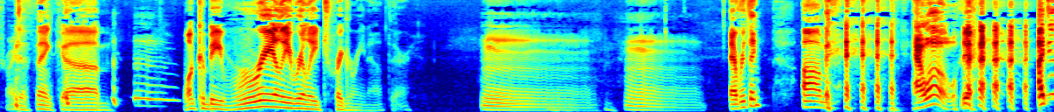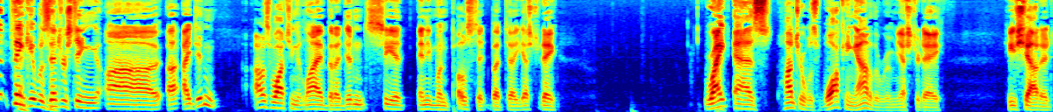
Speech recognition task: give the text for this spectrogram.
Trying to think um, what could be really, really triggering out there. Hmm. Hmm. Everything. Um, Hello. yeah. I did think it was interesting. Uh, I didn't. I was watching it live, but I didn't see it. Anyone post it? But uh, yesterday, right as Hunter was walking out of the room yesterday, he shouted,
